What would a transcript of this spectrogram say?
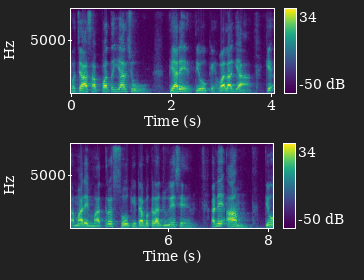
પચાસ આપવા તૈયાર છું. ત્યારે તેઓ કહેવા લાગ્યા કે અમારે માત્ર સો ઘેટા બકરા જુએ છે અને આમ તેઓ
